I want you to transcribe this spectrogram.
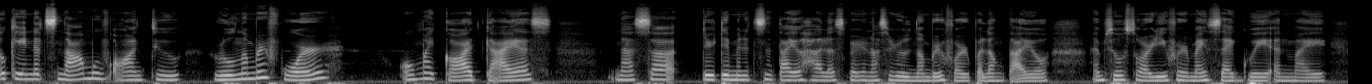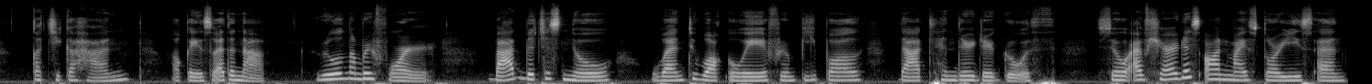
okay, let's now move on to rule number 4. Oh my god, guys. Nasa 30 minutes na tayo halos pero nasa rule number 4 pa lang tayo. I'm so sorry for my segue and my kachikahan. Okay, so eto na. Rule number 4. Bad bitches know when to walk away from people that hinder their growth. So I've shared this on my stories and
